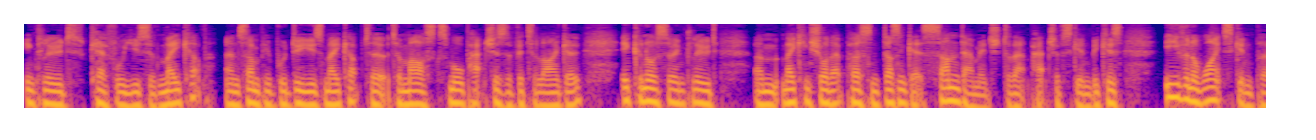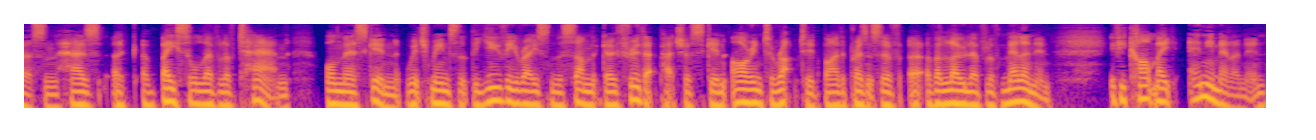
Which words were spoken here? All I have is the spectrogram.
include careful use of makeup, and some people do use makeup to, to mask small patches of vitiligo. It can also include um, making sure that person doesn't get sun damage to that patch of skin, because even a white skinned person has a, a basal level of tan on their skin, which means that the UV rays from the sun that go through that patch of skin are interrupted by the presence of, uh, of a low level of melanin. If you can't make any melanin,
